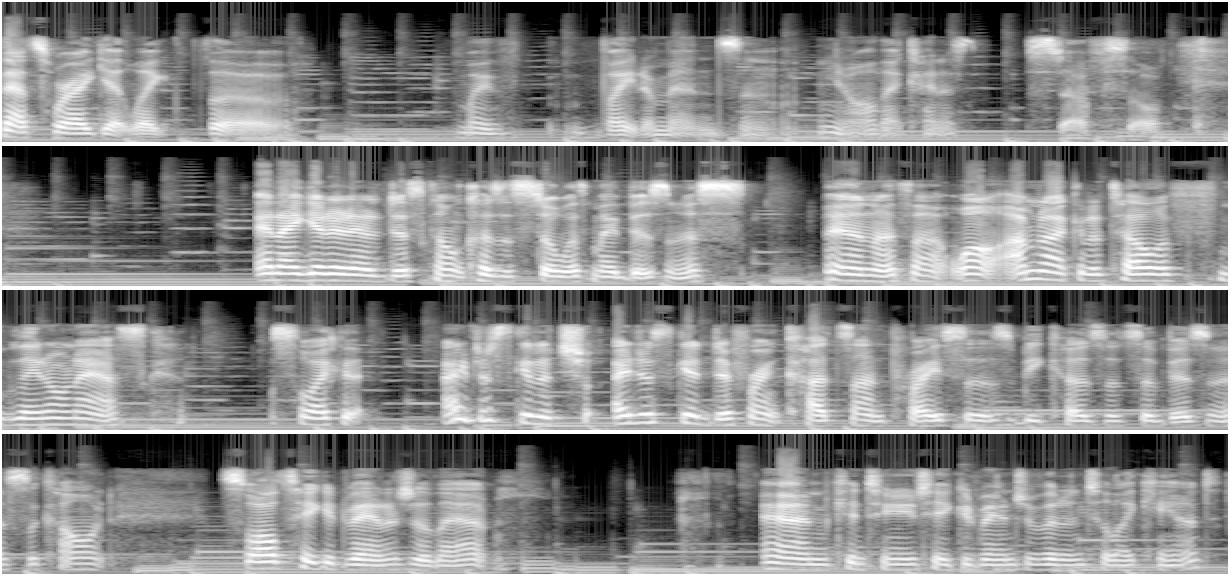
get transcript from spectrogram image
that's where I get like the my vitamins and you know all that kind of stuff. So, and I get it at a discount because it's still with my business. And I thought, well, I'm not to tell if they don't ask. So I could, I just get a, I just get different cuts on prices because it's a business account. So I'll take advantage of that and continue to take advantage of it until I can't.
